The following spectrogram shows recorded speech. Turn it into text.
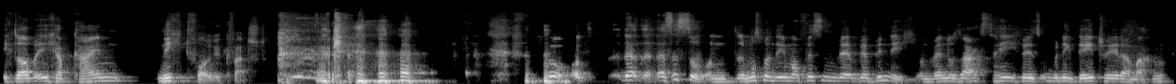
Ich glaube, ich habe keinen nicht voll gequatscht. Okay. so, und das ist so. Und da muss man eben auch wissen, wer, wer bin ich. Und wenn du sagst, hey, ich will jetzt unbedingt Daytrader machen,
